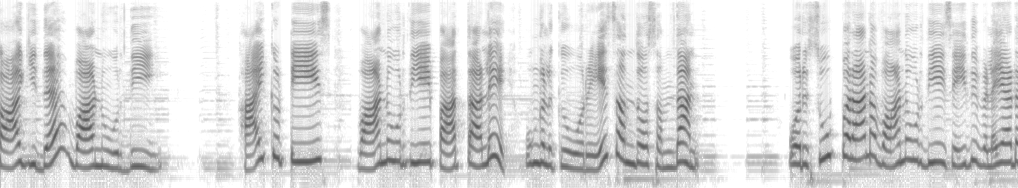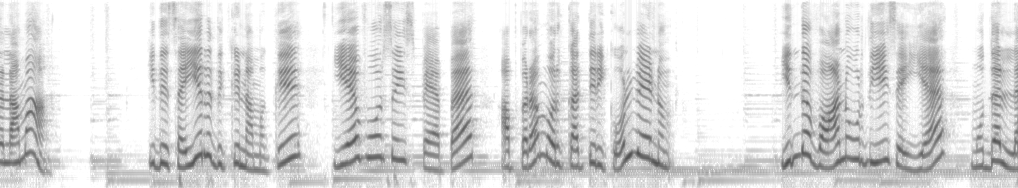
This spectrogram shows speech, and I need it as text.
காகித வானூர்தி. ஹாய் குட்டீஸ். வானூர்தியை பார்த்தாலே உங்களுக்கு ஒரே சந்தோஷம்தான். ஒரு சூப்பரான வானூர்தியை செய்து விளையாடலாமா? இது செய்யறதுக்கு நமக்கு ஏ ஃபோர் சைஸ் பேப்பர் அப்புறம் ஒரு கத்திரிக்கோல் வேணும். இந்த வானூர்தியை செய்ய முதல்ல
